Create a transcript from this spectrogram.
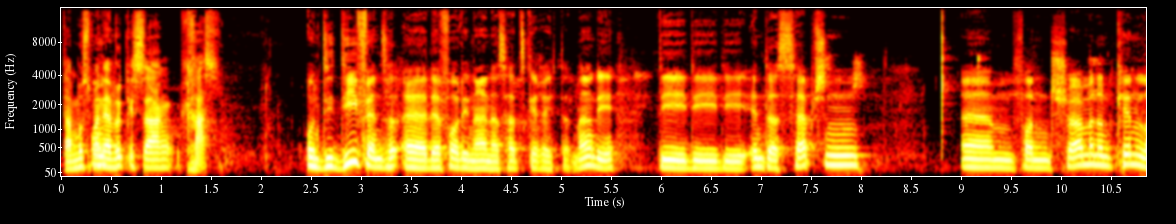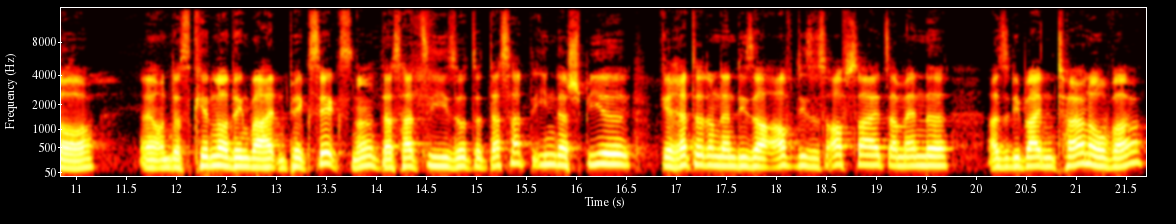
Da muss man Und- ja wirklich sagen, krass. Und die Defense äh, der 49ers hat's gerichtet. Ne? Die, die, die, die Interception ähm, von Sherman und Kinlaw äh, und das Kinlaw-Ding war halt ein Pick Six. Ne? Das hat sie so, das hat ihnen das Spiel gerettet und dann dieser auf, dieses Offsides am Ende, also die beiden Turnover.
